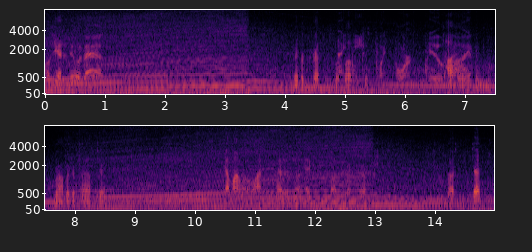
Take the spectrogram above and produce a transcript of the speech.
All you had to do was ask. Maybe Chris will slip up because point four two Tyler and Robert are faster. Y'all might want to watch him. I was on extras on the rest of Rusty. Rusty Dusty.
